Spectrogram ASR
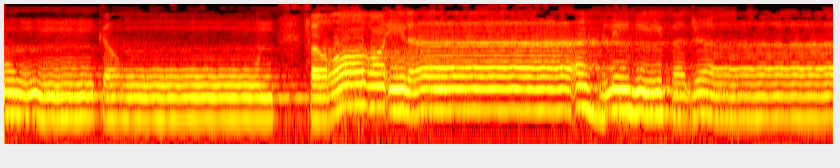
منكرون. فراغ إلى أهله فجاء.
